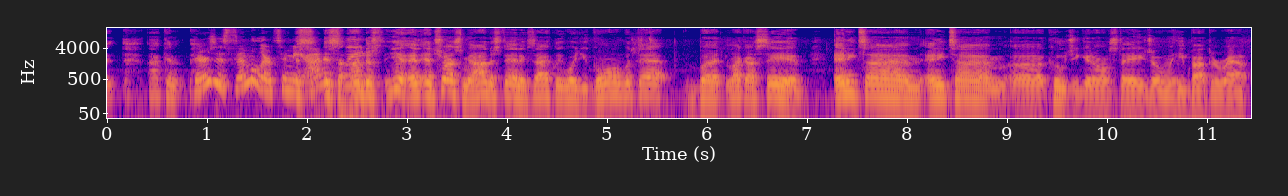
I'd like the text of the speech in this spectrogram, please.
It, I can. Theirs is similar to me, It's, it's honestly. a under, yeah, and, and trust me, I understand exactly where you're going with that. But like I said, anytime, anytime uh, Coogee get on stage or when he about to rap,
